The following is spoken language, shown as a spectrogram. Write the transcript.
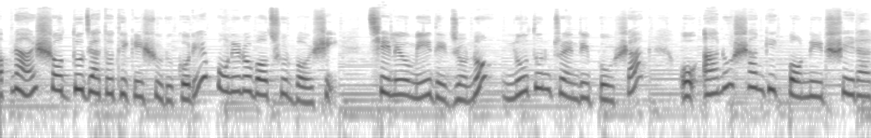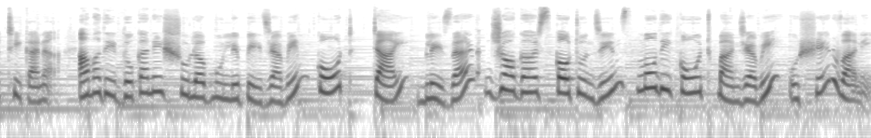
আপনার সদ্যজাত থেকে শুরু করে পনেরো বছর বয়সী ছেলে ও মেয়েদের জন্য নতুন ট্রেন্ডি পোশাক ও আনুষাঙ্গিক পণ্যের সেরা ঠিকানা। আমাদের দোকানের সুলভ মূল্যে পেয়ে যাবেন coat, tie, blazer, joggers, cotton jeans, Modi coat, Punjabi ও শেরওয়ানি।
